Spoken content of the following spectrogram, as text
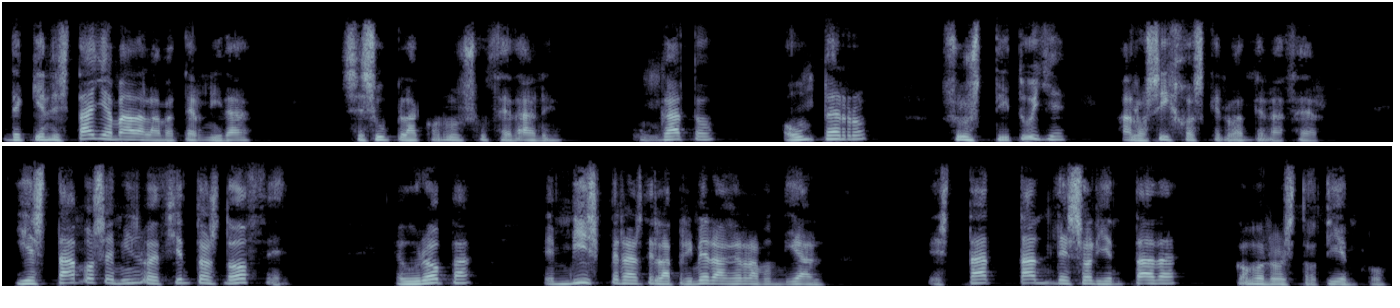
de quien está llamada la maternidad se supla con un sucedáneo. Un gato o un perro sustituye a los hijos que no han de nacer. Y estamos en 1912. Europa, en vísperas de la Primera Guerra Mundial, está tan desorientada como nuestro tiempo.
